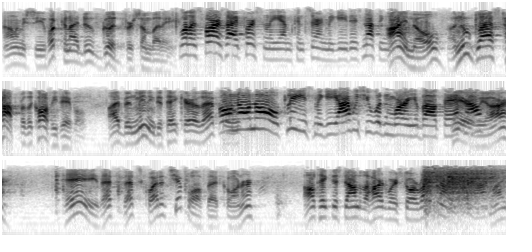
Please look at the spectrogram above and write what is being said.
Now, let me see. What can I do good for somebody? well, as far as I personally am concerned, McGee, there's nothing. I know. A new glass top for the coffee table. I've been meaning to take care of that. For... Oh, no, no. Please, McGee. I wish you wouldn't worry about that. Here now. we are. Hey, that's that's quite a chip off that corner. I'll take this down to the hardware store right now. My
